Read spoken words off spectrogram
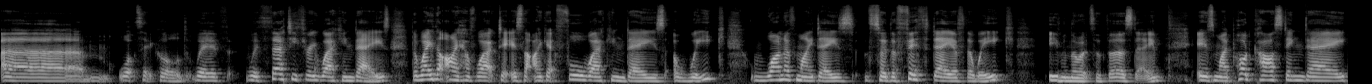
um, what's it called? With with 33 working days, the way that I have worked it is that I get four working days a week. One of my days, so the fifth day of the week, even though it's a Thursday, is my podcasting day,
